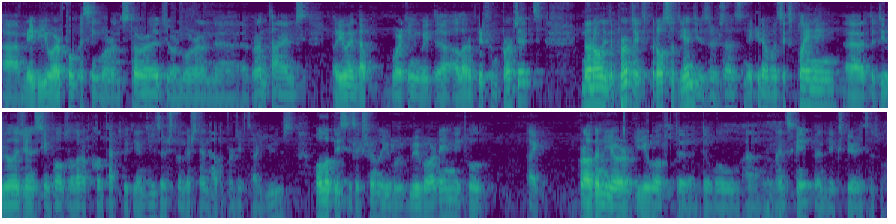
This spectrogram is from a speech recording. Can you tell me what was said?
Uh, maybe you are focusing more on storage or more on uh, runtimes, but you end up working with uh, a lot of different projects. Not only the projects, but also the end users. As Nikita was explaining, the due diligence involves a lot of contact with the end users to understand how the projects are used. All of this is extremely re- rewarding. It will like broaden your view of the, the whole uh, landscape and the experience as well.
